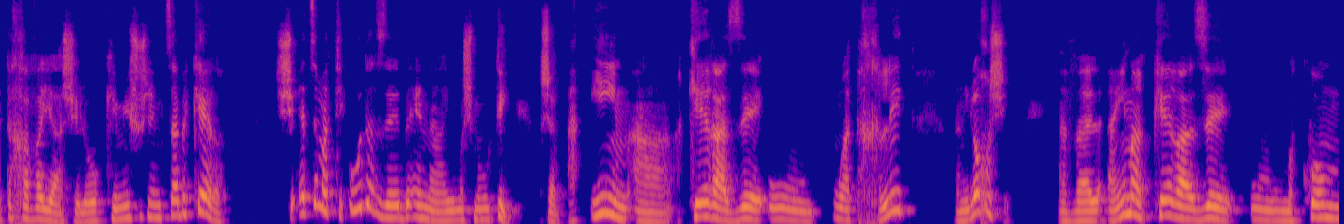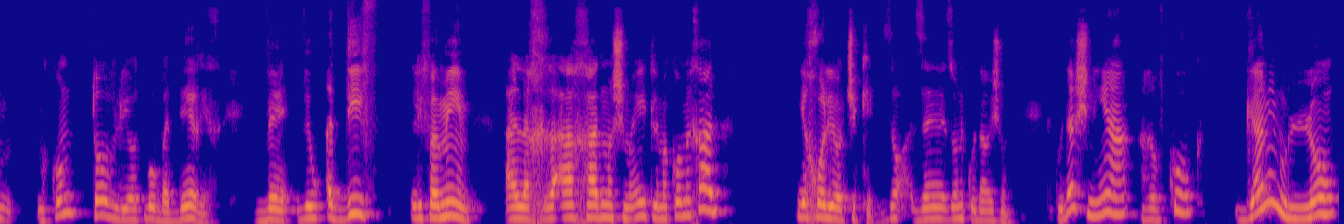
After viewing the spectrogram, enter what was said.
את החוויה שלו כמישהו שנמצא בקרע שעצם התיעוד הזה בעיניי הוא משמעותי. עכשיו האם הקרע הזה הוא, הוא התכלית? אני לא חושב אבל האם הקרע הזה הוא מקום, מקום טוב להיות בו בדרך ו, והוא עדיף לפעמים על הכרעה חד משמעית למקום אחד יכול להיות שכן. זו, זה, זו נקודה ראשונה. נקודה שנייה הרב קוק גם אם הוא לא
